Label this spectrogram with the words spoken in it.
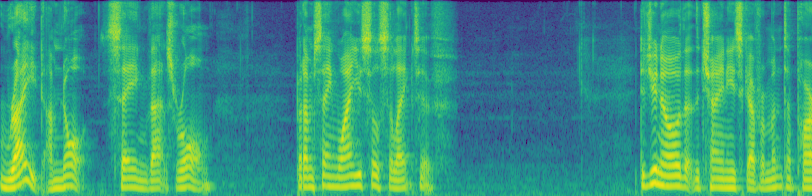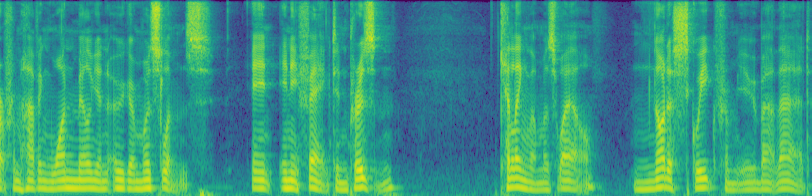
right. I'm not saying that's wrong, but I'm saying why are you so selective? Did you know that the Chinese government, apart from having one million Uyghur Muslims in in effect in prison, killing them as well, not a squeak from you about that.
